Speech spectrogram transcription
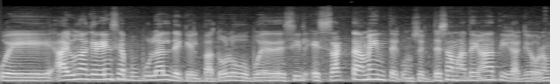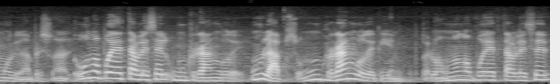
pues hay una creencia popular de que el patólogo puede decir exactamente, con certeza matemática, qué hora murió una persona. Uno puede establecer un rango de, un lapso, un rango de tiempo, pero uno no puede establecer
